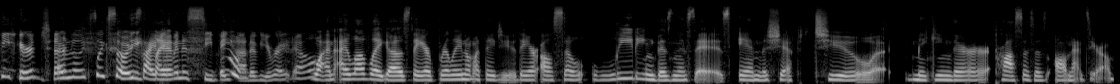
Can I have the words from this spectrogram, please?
You're I'm just, like, like so the excited. excitement is seeping out of you right now. One, I love Legos. They are brilliant at what they do. They are also leading businesses in the shift to making their processes all net zero.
